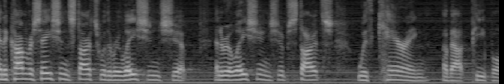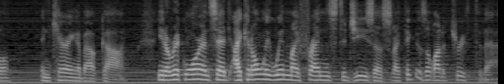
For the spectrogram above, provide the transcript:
and a conversation starts with a relationship, and a relationship starts with caring about people and caring about God. You know, Rick Warren said, I can only win my friends to Jesus. And I think there's a lot of truth to that.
